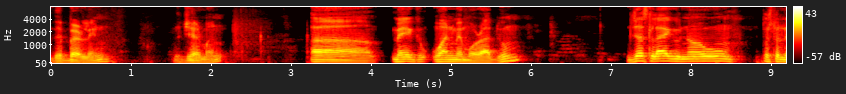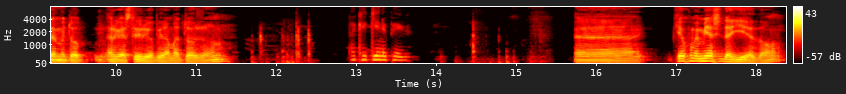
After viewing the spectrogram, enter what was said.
the Berlin, the German, uh, make one memorandum, just like, you know, πώς το λέμε το εργαστήριο πειραματόζων, Like a guinea pig. ε, και έχουμε μια συνταγή εδώ.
